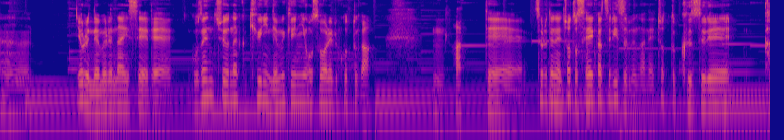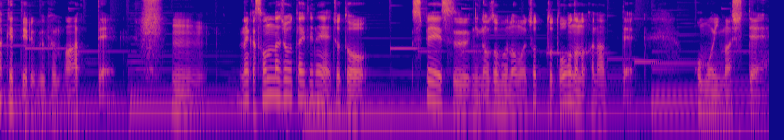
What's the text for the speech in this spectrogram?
うん、夜眠れないせいで、午前中なんか急に眠気に襲われることが、うん、あって、それでね、ちょっと生活リズムがね、ちょっと崩れかけてる部分もあって、うん、なんかそんな状態でね、ちょっとスペースに臨むのもちょっとどうなのかなって思いまして、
